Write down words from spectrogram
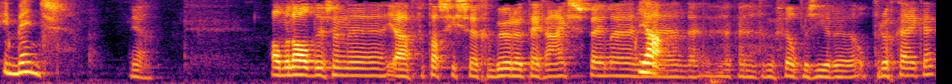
immens. Ja. Al met al dus een uh, ja, fantastisch uh, gebeuren tegen Ajax spelen. En, ja. Uh, daar, daar, kan je natuurlijk met veel plezier op terugkijken.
